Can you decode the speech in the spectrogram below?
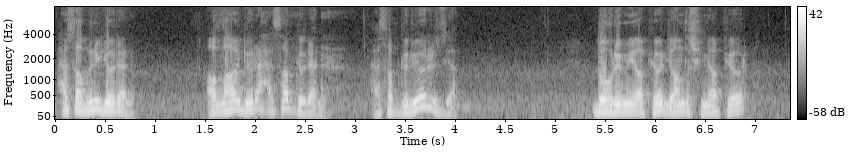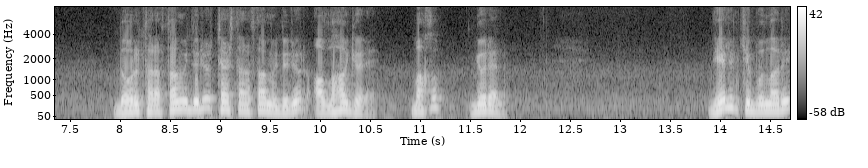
hesabını görelim. Allah'a göre hesap görelim. Hesap görüyoruz ya. Doğru mu yapıyor, yanlış mı yapıyor? Doğru taraftan mı duruyor, ters taraftan mı duruyor? Allah'a göre. Bakıp görelim. Diyelim ki bunları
